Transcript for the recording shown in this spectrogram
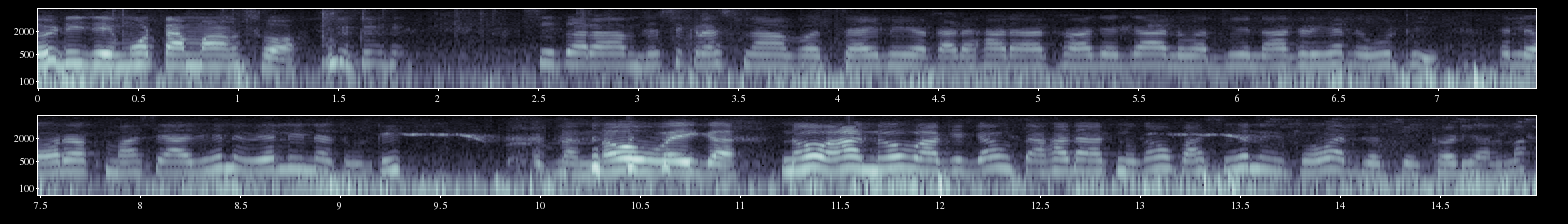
ધોડી જાય, મોટા માણસો. સીતારામ, જય શ્રી કૃષ્ણ. બધાય નહીં અટાણે સાડા આઠ વાગે ગયા ને મારી બેન આગળ છે ને ઉઠી. એટલે હરખ માસે આજે ને વહેલી નથી ઉઠી એટલા નવ વાગ્યા નવ હા નવ વાગે ગાઉં તો સાડા આઠનું ગાઉં પાછી હે ને જોવા જ નથી ઘડિયાળમાં.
